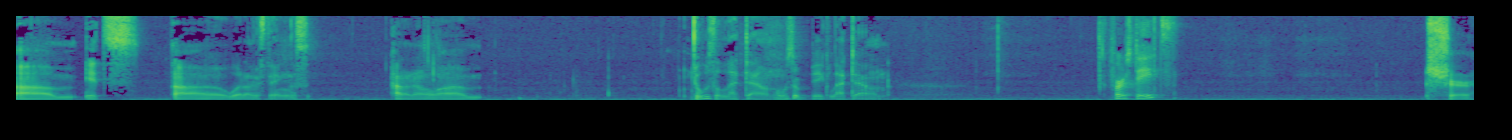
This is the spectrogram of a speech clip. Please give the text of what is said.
Um, it's uh, what other things? I don't know. Um, what was a letdown? What was a big letdown? first dates. Sure,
